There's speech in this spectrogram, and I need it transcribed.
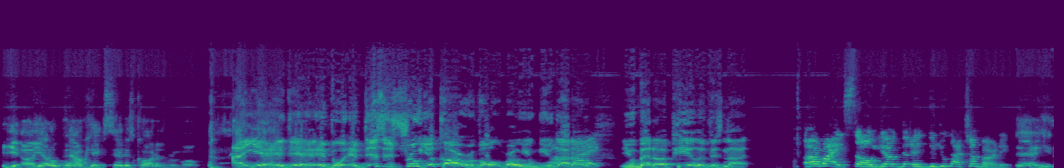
Ye- uh, Yellow Pound Cake said his card is revoked. Uh, yeah, yeah. If, if this is true, your card revoked, bro. You you All gotta right. you better appeal if it's not. All right. So you're did you got your verdict? yeah, he.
